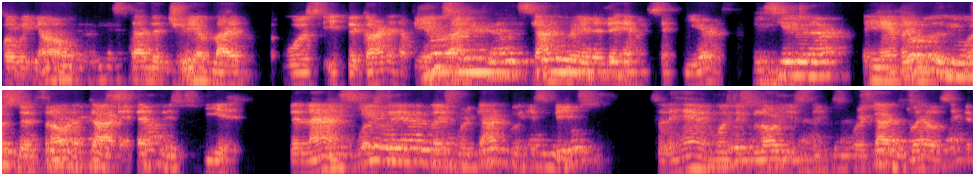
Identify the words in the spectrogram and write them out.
But we know that the tree of life was in the Garden of Eden, right? God created the heavens and the earth. The heaven was the throne of God, and that the, the land was the, the place where God put his feet. So the heaven was the glorious things where God dwells in the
